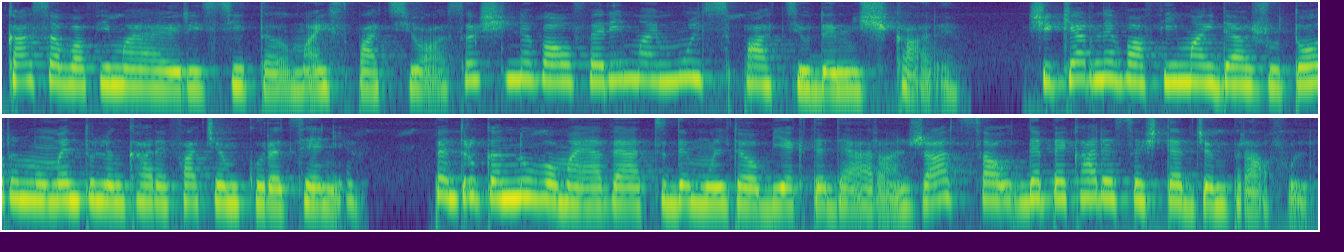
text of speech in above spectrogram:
Casa va fi mai aerisită, mai spațioasă și ne va oferi mai mult spațiu de mișcare și chiar ne va fi mai de ajutor în momentul în care facem curățenie, pentru că nu vom mai avea atât de multe obiecte de aranjat sau de pe care să ștergem praful.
